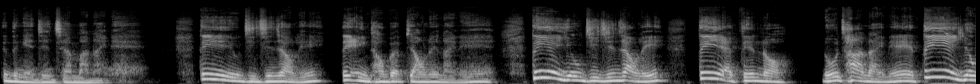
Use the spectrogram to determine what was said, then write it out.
သင်တငယ်ချင်းချမ်းသာနိုင်တယ်သင်ရဲ့ယုံကြည်ခြင်းကြောင့်လေသင်အိမ်ထောင်ဘက်ပြောင်းလဲနိုင်တယ်သင်ရဲ့ယုံကြည်ခြင်းကြောင့်လေသင်ရဲ့အသင်းတော် နိုးထနိုင်တယ်သင်ရဲ့ယုံ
